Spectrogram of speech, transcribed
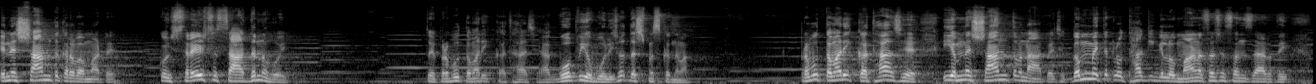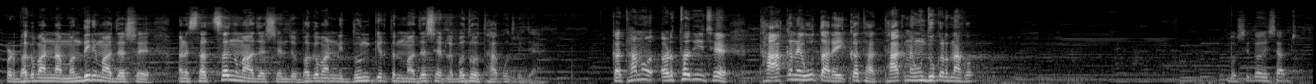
એને શાંત કરવા માટે કોઈ શ્રેષ્ઠ સાધન હોય, તો એ પ્રભુ તમારી કથા છે. આ ગોપીઓ બોલી છો દસમ સ્કંદમાં. પ્રભુ તમારી કથા છે એ અમને સાંત્વના આપે છે. ગમે તેટલો થાકી ગયેલો માણસ હશે સંસારથી, પણ ભગવાનના મંદિરમાં જશે અને સત્સંગમાં જશે જો ભગવાનની ધૂન કીર્તનમાં જશે એટલે બધો થાક ઉતરી જાય. કથાનો અર્થ જ છે, થાકને ઉતારે એ કથા, થાકને ઊંધું કરી નાખો. બહુ સીધો હિસાબ છે.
